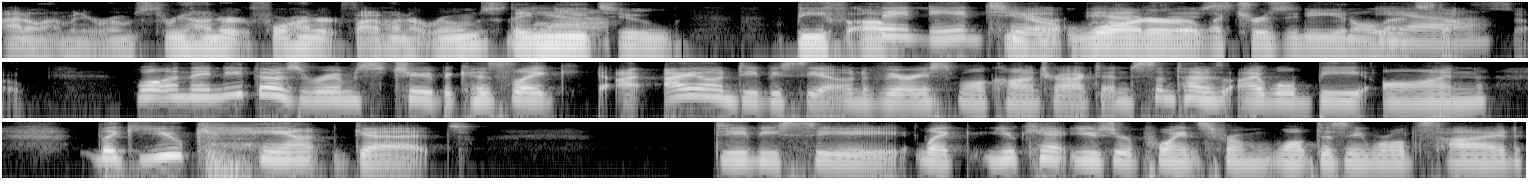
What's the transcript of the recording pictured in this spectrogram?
I don't know how many rooms 300 400 500 rooms they Yeah. need to beef up they need to you know water those- electricity and all that Yeah. stuff so Well, and they need those rooms too because like I, I own DVC, I own a very small contract, and sometimes I will be on like you can't get DVC like you can't use your points from Walt Disney World side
